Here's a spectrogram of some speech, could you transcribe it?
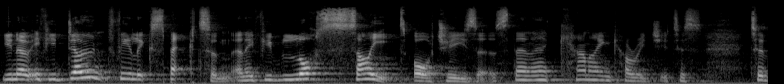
You know, if you don't feel expectant and if you've lost sight of Jesus, then I, can I encourage you to, to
